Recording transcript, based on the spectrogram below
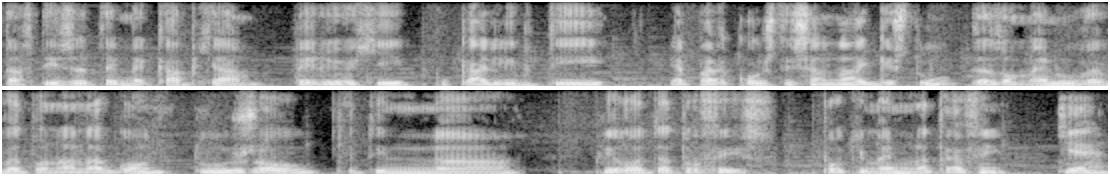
ταυτίζεται με κάποια περιοχή που καλύπτει επαρκώς τις ανάγκες του, δεδομένου βέβαια των αναγκών του ζώου και την πληρότητα τροφής, προκειμένου να τραφεί. Και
